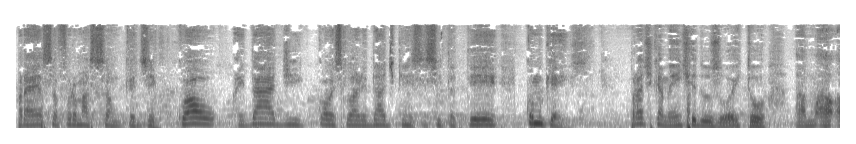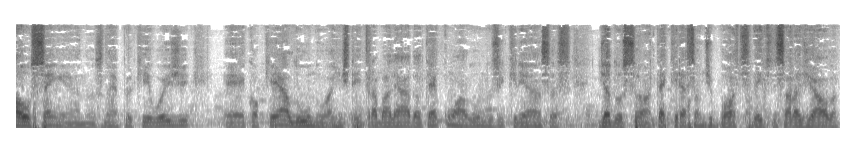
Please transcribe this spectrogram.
para essa formação? Quer dizer, qual a idade, qual a escolaridade que necessita ter? Como que é isso? praticamente dos 8 aos 100 anos, né? Porque hoje é, qualquer aluno, a gente tem trabalhado até com alunos e crianças de adoção, até criação de bots dentro de sala de aula.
